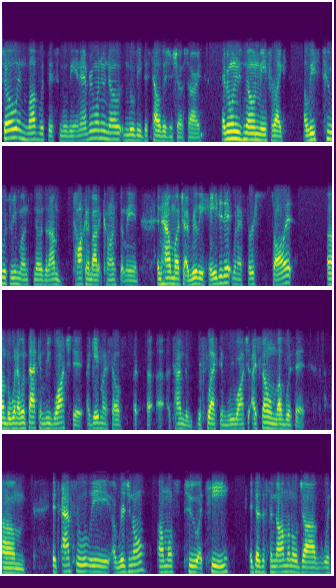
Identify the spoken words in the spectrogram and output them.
so in love with this movie, and everyone who knows movie this television show. Sorry, everyone who's known me for like at least two or three months knows that I'm talking about it constantly and, and how much I really hated it when I first saw it. Um, but when I went back and rewatched it, I gave myself a, a, a time to reflect and rewatch it. I fell in love with it. Um, it's absolutely original, almost to a T. It does a phenomenal job with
